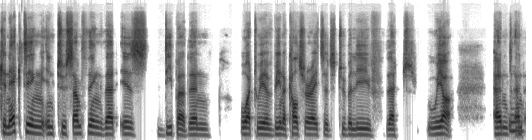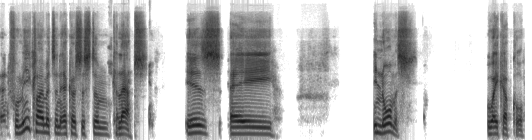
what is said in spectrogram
connecting into something that is deeper than what we have been acculturated to believe that we are. And, mm. and, and for me, climate and ecosystem collapse is a enormous wake up call.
